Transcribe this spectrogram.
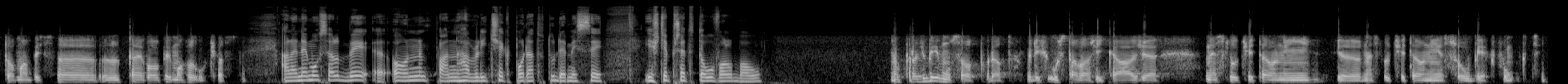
v tom, aby se eh, té volby mohl účastnit. Ale nemusel by on, pan Havlíček, podat tu demisi ještě před tou volbou? No proč by musel podat, když ústava říká, že neslučitelný, neslučitelný je souběh funkcí.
